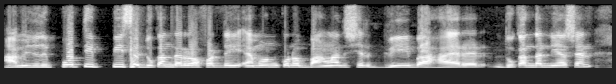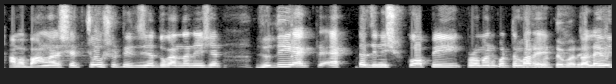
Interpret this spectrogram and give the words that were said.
আমি যদি প্রতি পিসে দোকানদারের অফার দিই এমন কোন বাংলাদেশের গ্রি বা হায়ারের দোকানদার নিয়ে আসেন আমার বাংলাদেশের চৌষট্টি যে দোকানদার নিয়ে আসেন যদি এক- একটা জিনিস কপি প্রমাণ করতে পারে তাহলে ওই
